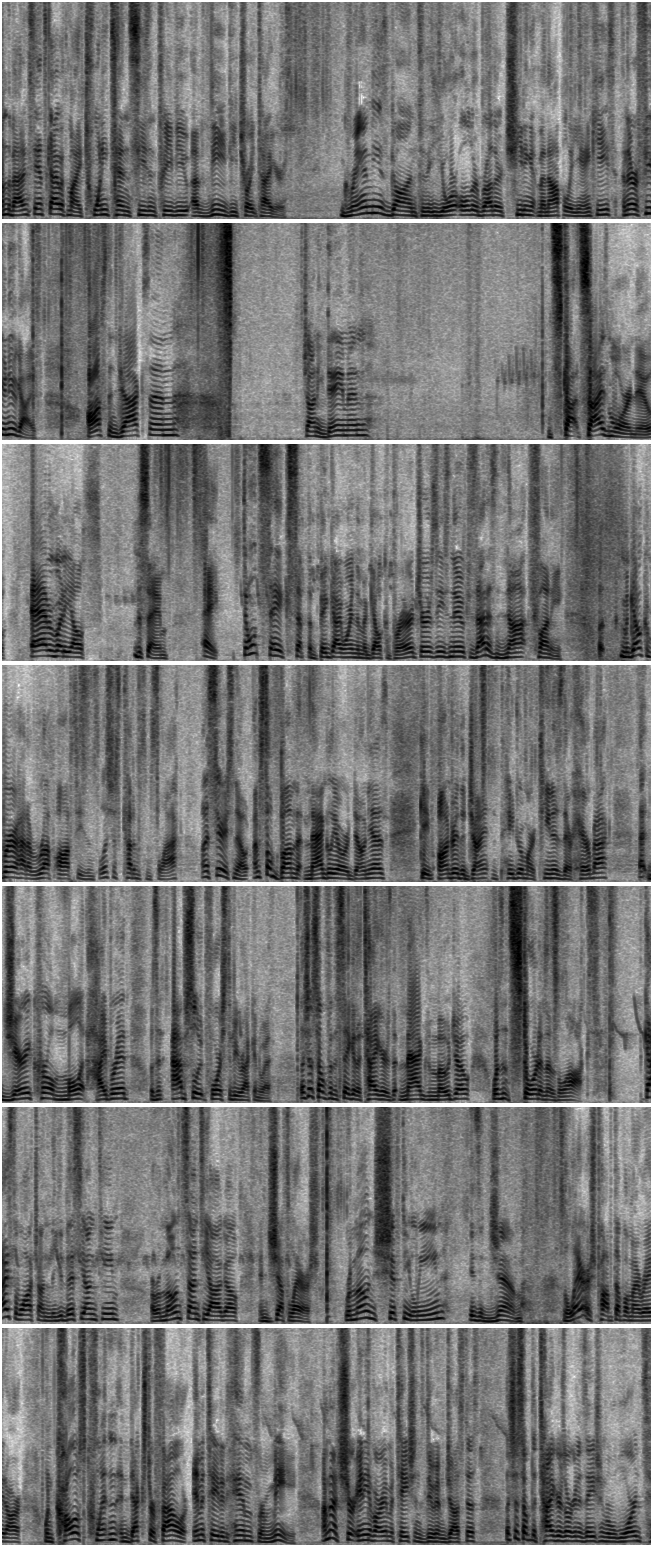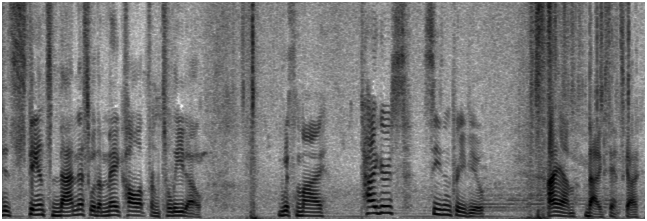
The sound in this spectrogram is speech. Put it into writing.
I'm the batting stance guy with my 2010 season preview of the Detroit Tigers. Grandy is gone to the your older brother cheating at Monopoly Yankees, and there are a few new guys. Austin Jackson, Johnny Damon, and Scott Sizemore new. Everybody else the same. Hey, don't say except the big guy wearing the Miguel Cabrera jerseys new, because that is not funny. But Miguel Cabrera had a rough offseason, so let's just cut him some slack. On a serious note, I'm still bummed that Magglio Ordonez gave Andre the Giant and Pedro Martinez their hair back. That Jerry curl mullet hybrid was an absolute force to be reckoned with. Let's just hope for the sake of the Tigers that Mag's mojo wasn't stored in those locks. The guys to watch on the, this young team are Ramon Santiago and Jeff Larish. Ramon's shifty lean is a gem. Larish popped up on my radar when Carlos Quentin and Dexter Fowler imitated him for me. I'm not sure any of our imitations do him justice. Let's just hope the Tigers organization rewards his stance madness with a May call up from Toledo. With my Tigers season preview, I am batting stance guy.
